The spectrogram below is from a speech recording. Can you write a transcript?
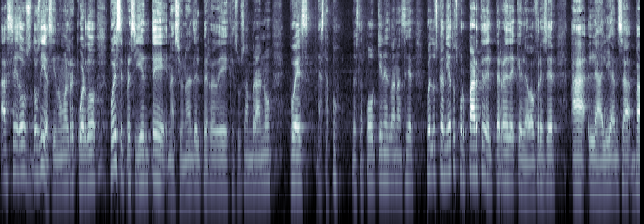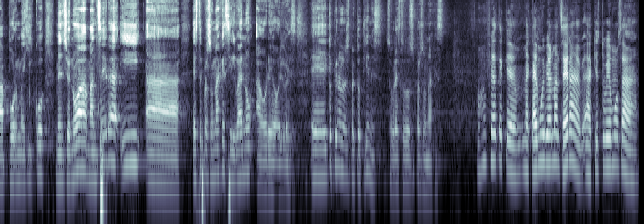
hace dos, dos días, si no mal recuerdo, pues el presidente nacional del PRD, Jesús Zambrano, pues destapó, destapó quiénes van a ser pues los candidatos por parte del PRD que le va a ofrecer a la alianza Va por México. Mencionó a Mancera y a este personaje Silvano Aureoles. Eh, ¿Qué opinión al respecto tienes sobre estos dos personajes? Oh, fíjate que me cae muy bien Mancera. Aquí estuvimos a,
